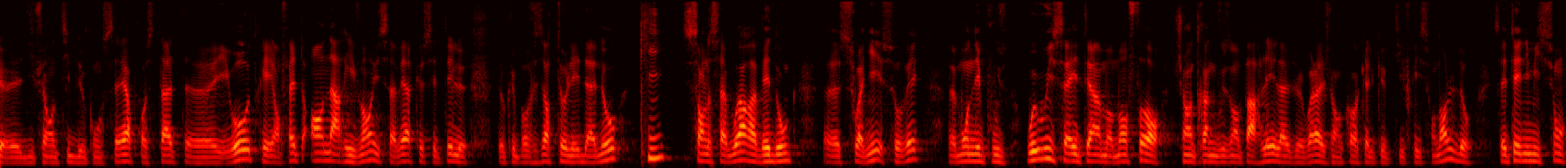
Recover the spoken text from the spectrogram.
euh, différents types de concerts, prostate euh, et autres. Et en fait, en arrivant, il s'avère que c'était le, donc le professeur Toledano qui, sans le savoir, avait donc euh, soigné et sauvé mon épouse. Oui, oui, ça a été un moment fort. Je suis en train de vous en parler. Là, je, voilà, j'ai encore quelques petits frissons dans le dos. Ça a été une émission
